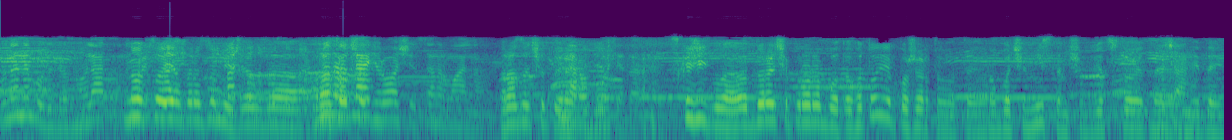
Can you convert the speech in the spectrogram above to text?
Вони не будуть розмовляти. Ну то я зрозумів, я вже Вони раза, заробляють чот- гроші, все нормально. раза чотири. На роботі, так. Скажіть, будь ласка, от, до речі, про роботу. Готові пожертвувати робочим місцем, щоб відстояти Звичайно. ідею,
